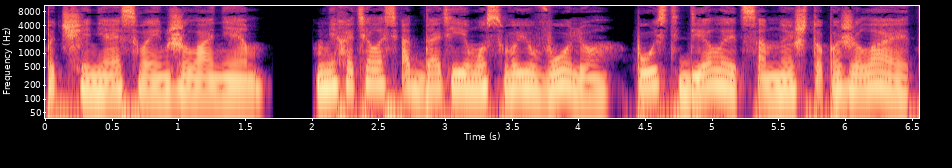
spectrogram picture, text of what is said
подчиняя своим желаниям. Мне хотелось отдать ему свою волю, пусть делает со мной, что пожелает.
